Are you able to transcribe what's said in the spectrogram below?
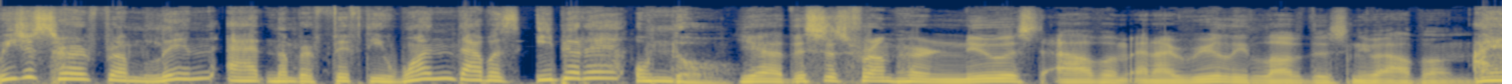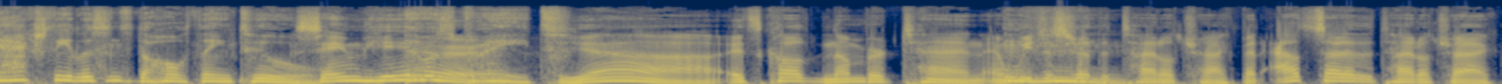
We just heard from Lyn at number 51. That was 이별의 온도. Yeah, this is from her newest album, and I really love this new album. I actually listened to the whole thing too. Same here. It was great. Yeah, it's called Number 10, and mm-hmm. we just heard the mm-hmm. title track, but outside of the title track,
